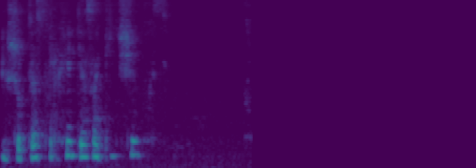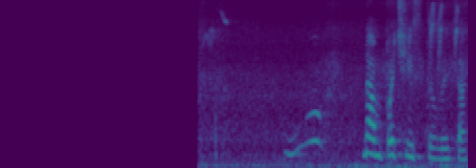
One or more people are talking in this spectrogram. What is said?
І щоб це страхіття закінчилось. Нам почистили так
